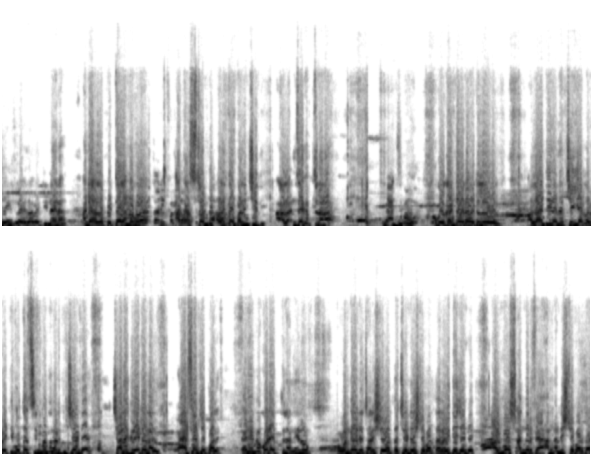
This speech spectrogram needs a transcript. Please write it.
చేయిలో ఎలా పెట్టింది ఆయన? అంటే అలా పెట్టాలన్నా కూడా ఆ కష్టం ఫలితం ఫలించింది. అలా నిజంగా చెప్తున్నానా? మాక్సిమం ఒక గంట పెట్ట పెట్టలేదు వాళ్ళు. అలాంటిది ఏదైనా చెయ్యి అట్లా పెట్టి మొత్తం సినిమాతో నడిపించాలంటే చాలా గ్రేట్ అన్నది. హ్యాట్సాప్ చెప్పాలి. కానీ నేను కూడా చెప్తున్నా నేను పవన్ కళ్యాణ్ చాలా ఇష్టపడతా చిరంజీవి ఇష్టపడతా రవితేజ్ అంటే ఆల్మోస్ట్ అందరు ఫ్యాన్ అందరిని ఇష్టపడతా.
